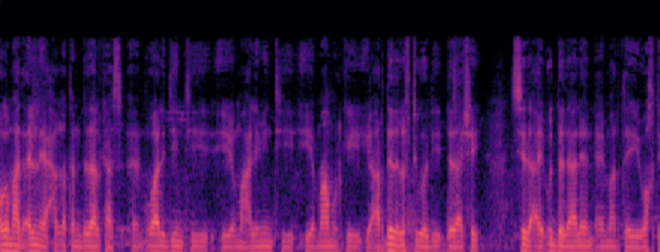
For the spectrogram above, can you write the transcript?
oga mahad celinaya xaqiiqatan dadaalkaas waalidiintii iyo macalimiintii iyo maamulkii iyo ardayda laftigoodii dadaashay sida ay u dadaaleen ee maaratay waqti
